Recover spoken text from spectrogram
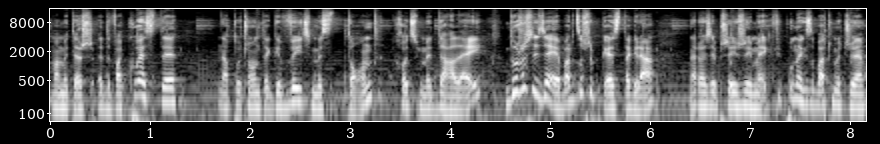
Mamy też dwa questy. Na początek wyjdźmy stąd, chodźmy dalej. Dużo się dzieje, bardzo szybka jest ta gra. Na razie przejrzyjmy ekwipunek, zobaczmy czy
